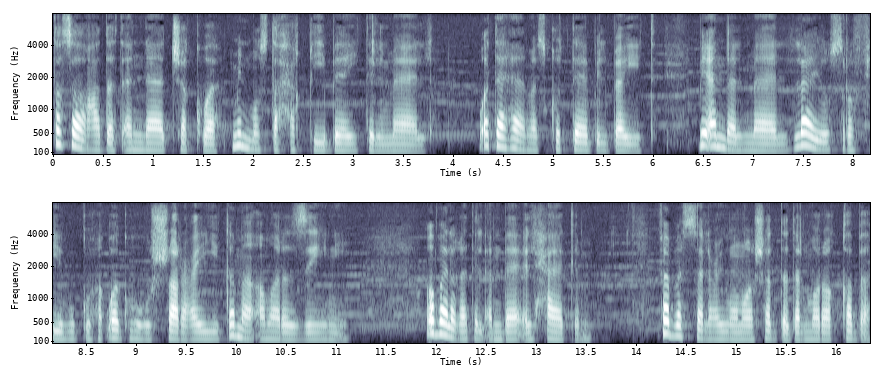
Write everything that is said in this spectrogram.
تصاعدت أنات شكوى من مستحقي بيت المال وتهامس كتاب البيت بأن المال لا يصرف في وجهه الشرعي كما أمر الزيني. وبلغت الأنباء الحاكم فبس العيون وشدد المراقبة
